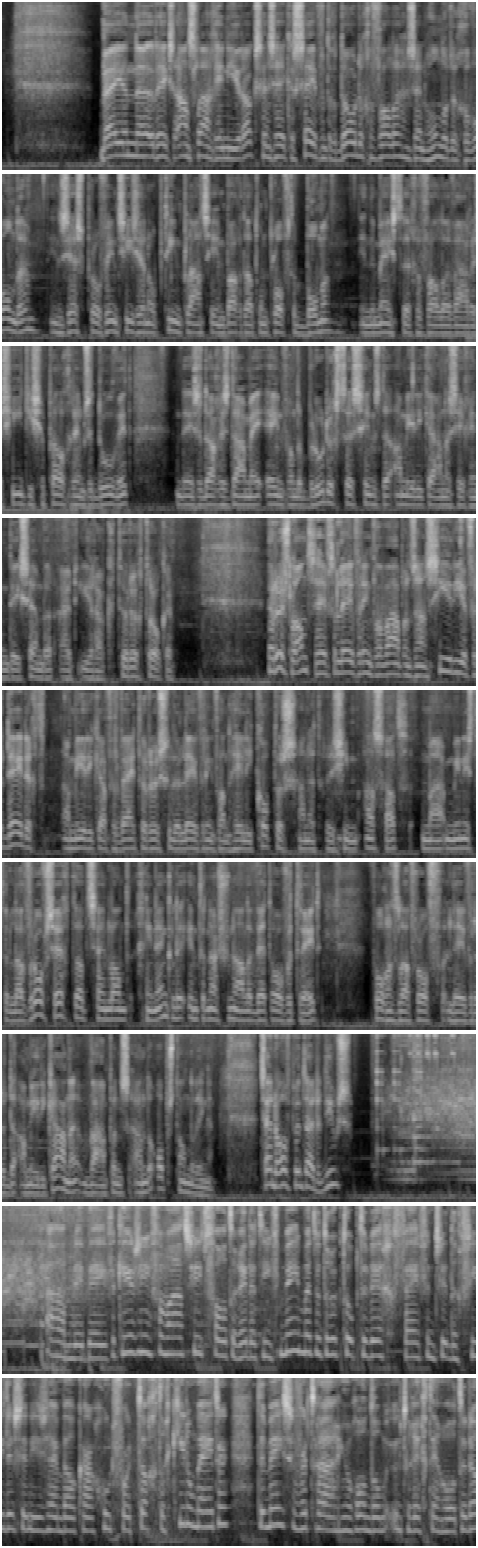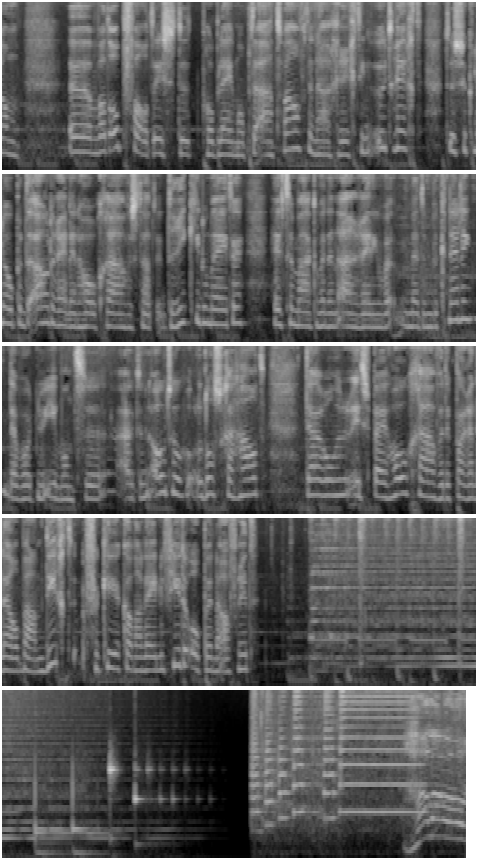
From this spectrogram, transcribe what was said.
Bij een eh, reeks aanslagen in Irak zijn zeker 70 doden gevallen. Zijn honderden gewonden. In zes provincies en op tien plaatsen in Bagdad ontplofte bommen. In de meeste gevallen waren Sjiitische pelgrims het doelwit. Deze dag is daarmee een van de bloedigste... sinds de Amerikanen zich in december uit Irak terugtrokken. En Rusland heeft de levering van wapens aan Syrië verdedigd. Amerika verwijt de Russen de levering van helikopters aan het regime Assad. Maar minister Lavrov zegt dat zijn land geen enkele internationale wet overtreedt. Volgens Lavrov leveren de Amerikanen wapens aan de opstandelingen. Het zijn de hoofdpunten uit het nieuws. ANWB Verkeersinformatie. Het valt relatief mee met de drukte op de weg. 25 files en die zijn bij elkaar goed voor 80 kilometer. De meeste vertraging rondom Utrecht en Rotterdam. Eh, wat opvalt is het probleem op de A12, Den Haag richting Utrecht. Tussen knopend Ouderijn en Hooggraven staat 3 kilometer. Heeft te maken met een aanrijding met een beknelling. Daar wordt nu iemand eh, uit een auto losgehaald. Daarom is bij Hooggraven de parallelbaan dicht. Verkeer kan alleen via de op- en de afrit.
